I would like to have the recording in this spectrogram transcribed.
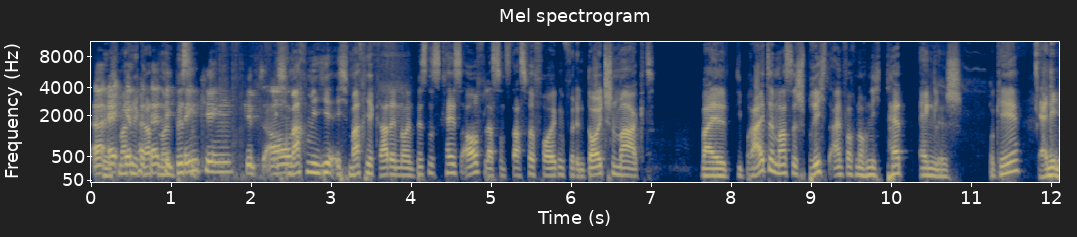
Äh, ich mache hier gerade einen neuen Business. gibt's auch. Ich mache mir hier, ich mache hier gerade einen neuen Business Case auf. Lass uns das verfolgen für den deutschen Markt, weil die breite Masse spricht einfach noch nicht TED Englisch. Okay? Ja, die,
